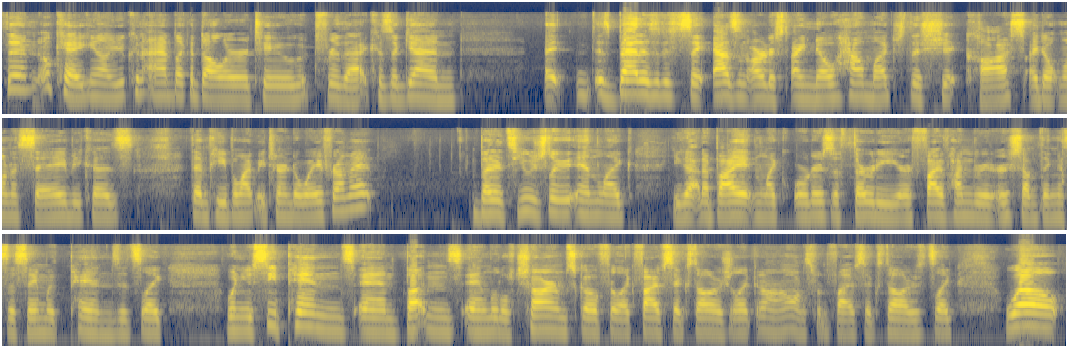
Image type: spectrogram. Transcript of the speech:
then okay, you know you can add like a dollar or two for that because again, as bad as it is to say, as an artist, I know how much this shit costs. I don't want to say because then people might be turned away from it. But it's usually in like you got to buy it in like orders of thirty or five hundred or something. It's the same with pins. It's like when you see pins and buttons and little charms go for like five six dollars, you're like, oh, I want to spend five six dollars. It's like, well,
